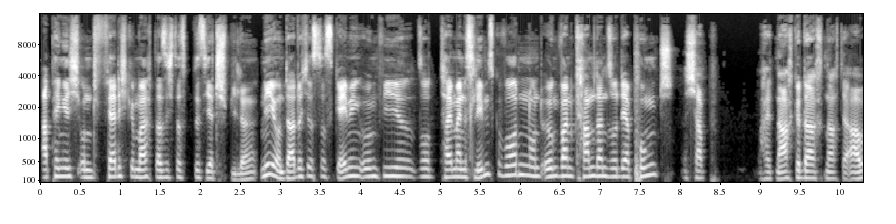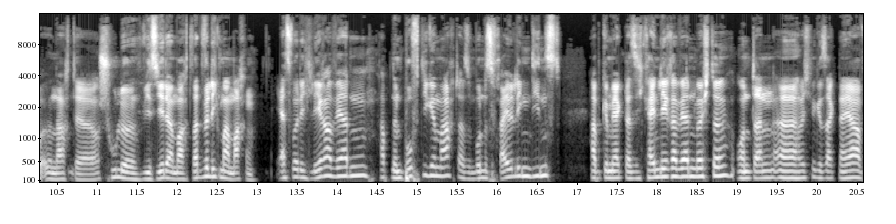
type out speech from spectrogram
abhängig und fertig gemacht, dass ich das bis jetzt spiele. Nee, und dadurch ist das Gaming irgendwie so Teil meines Lebens geworden. Und irgendwann kam dann so der Punkt, ich habe halt nachgedacht nach der, Ar nach der Schule, wie es jeder macht. Was will ich mal machen? Erst wollte ich Lehrer werden, habe einen Bufti gemacht, also einen Bundesfreiwilligendienst, habe gemerkt, dass ich kein Lehrer werden möchte und dann äh, habe ich mir gesagt, naja,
